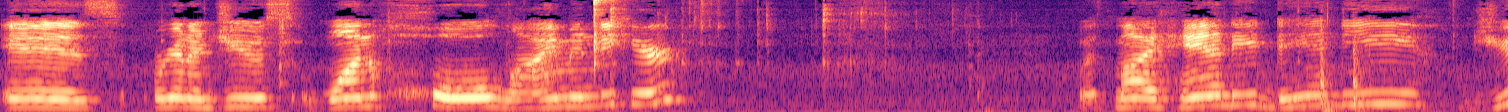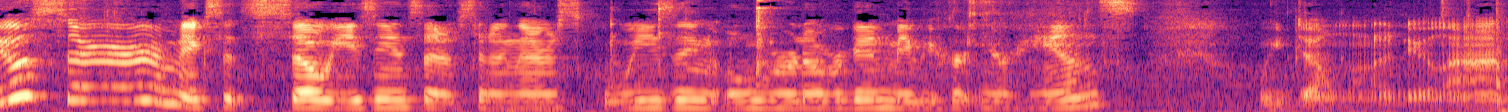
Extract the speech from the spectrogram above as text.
is we're gonna juice one whole lime into here with my handy dandy juicer. Makes it so easy instead of sitting there squeezing over and over again, maybe hurting your hands. We don't wanna do that.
